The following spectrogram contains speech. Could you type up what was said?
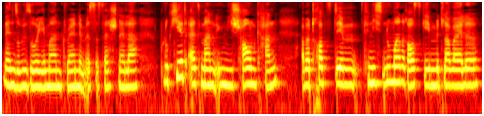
wenn sowieso jemand random ist, ist er schneller blockiert, als man irgendwie schauen kann. Aber trotzdem finde ich Nummern rausgeben mittlerweile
